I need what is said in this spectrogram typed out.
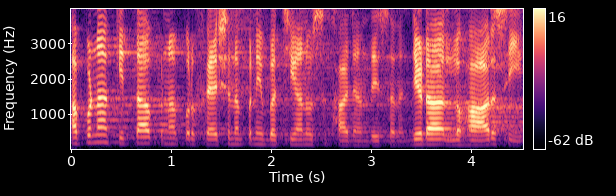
ਆਪਣਾ ਕਿੱਤਾ, ਆਪਣਾ ਪ੍ਰੋਫੈਸ਼ਨ ਆਪਣੇ ਬੱਚਿਆਂ ਨੂੰ ਸਿਖਾ ਜਾਂਦੇ ਸਨ। ਜਿਹੜਾ ਲੋਹਾਰ ਸੀ,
